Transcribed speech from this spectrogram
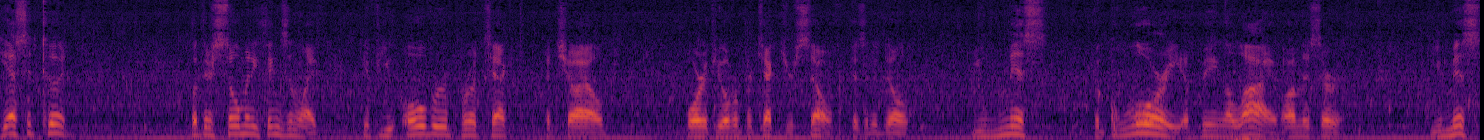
Yes, it could. But there's so many things in life. If you overprotect a child, or if you overprotect yourself as an adult, you miss the glory of being alive on this earth. You miss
